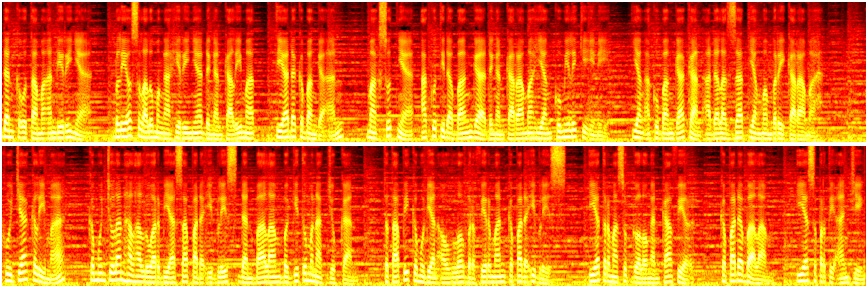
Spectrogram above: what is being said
dan keutamaan dirinya, beliau selalu mengakhirinya dengan kalimat, tiada kebanggaan, Maksudnya, aku tidak bangga dengan karamah yang kumiliki ini. Yang aku banggakan adalah zat yang memberi karamah. Hujah kelima, kemunculan hal-hal luar biasa pada iblis dan Balam begitu menakjubkan. Tetapi kemudian Allah berfirman kepada iblis, ia termasuk golongan kafir, kepada Balam, ia seperti anjing,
